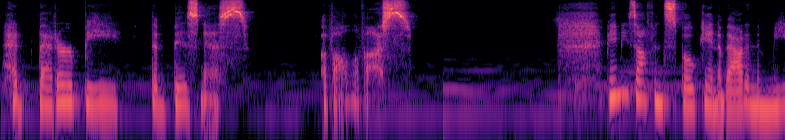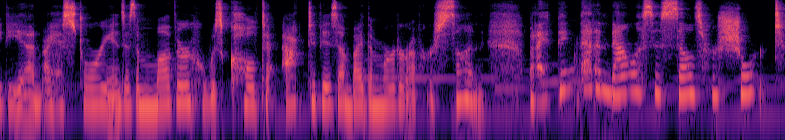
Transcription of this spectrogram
had better be the business of all of us. Mamie's often spoken about in the media and by historians as a mother who was called to activism by the murder of her son, but I think that analysis sells her short.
